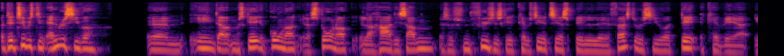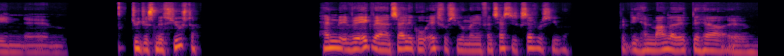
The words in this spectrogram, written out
og det er typisk din anden receiver, øhm, en, der måske ikke er god nok, eller stor nok, eller har de samme altså sådan fysiske kapaciteter til at spille øh, første receiver, det kan være en øh, Juju Smith-Schuster. Han vil ikke være en særlig god X-receiver, men en fantastisk set-receiver, fordi han mangler lidt det her øhm,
